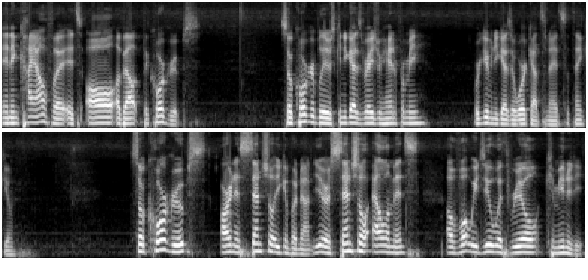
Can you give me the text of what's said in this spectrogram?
And in Chi Alpha, it's all about the core groups. So, core group leaders, can you guys raise your hand for me? We're giving you guys a workout tonight, so thank you. So, core groups are an essential, you can put down, you're essential elements of what we do with real community.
